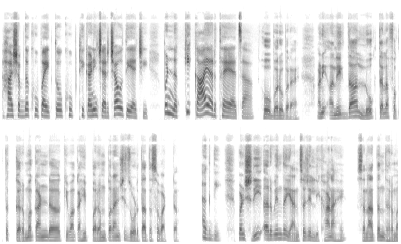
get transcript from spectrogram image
हा शब्द खूप ऐकतो खूप ठिकाणी चर्चा होते याची. पण नक्की काय अर्थ आहे याचा? हो बरोबर आहे. आणि अनेकदा लोक त्याला फक्त कर्मकांड किंवा काही परंपरांशी जोडतात असं वाटतं. अगदी. पण श्री अरविंद यांचं जे लिखाण आहे सनातन धर्म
